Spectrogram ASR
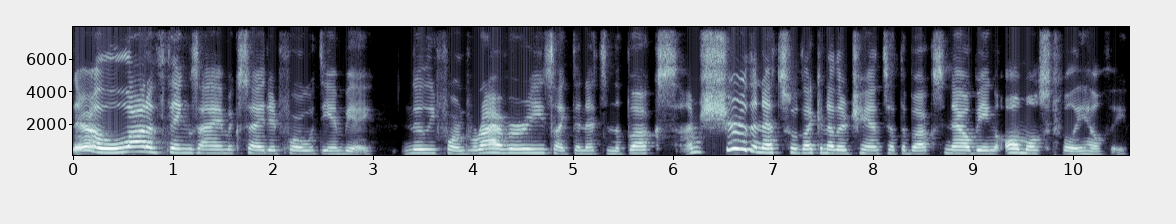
There are a lot of things I am excited for with the NBA newly formed rivalries like the Nets and the Bucks. I'm sure the Nets would like another chance at the Bucks now being almost fully healthy.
